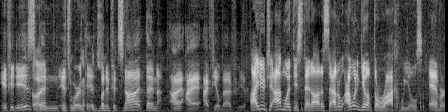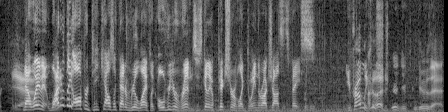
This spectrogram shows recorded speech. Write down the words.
if it is, I then it's worth it. But if it's not, then I I, I feel bad for you. I do too. I'm with you, Stead. Honestly, I don't. I wouldn't give up the rock wheels ever. Yeah, Now wait a minute. Why like- don't they offer decals like that in real life, like over your rims? Just get like a picture of like Dwayne the Rock Johnson's face. You probably I'm could. sure you can do that.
